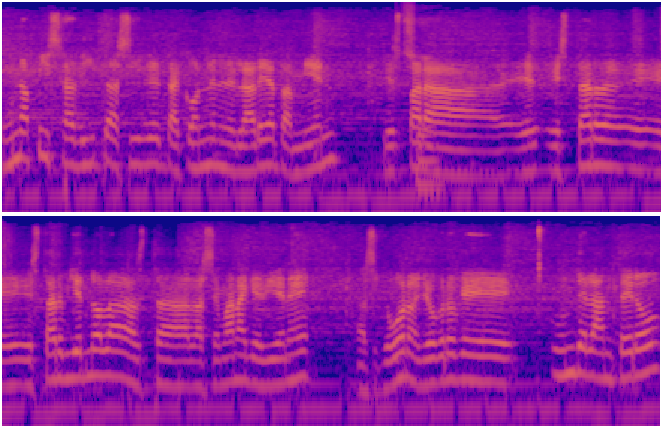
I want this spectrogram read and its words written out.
una pisadita así de tacón en el área también, que es para eh, estar, eh, estar viéndola hasta la semana que viene. Así que bueno, yo creo que un delantero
